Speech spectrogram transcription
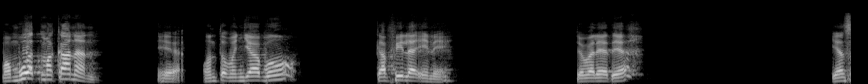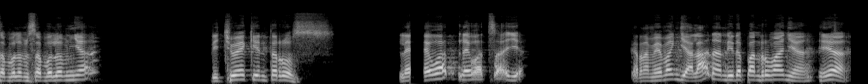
Membuat makanan ya, untuk menjamu kafilah ini. Coba lihat ya. Yang sebelum-sebelumnya dicuekin terus. Lewat, lewat saja. Karena memang jalanan di depan rumahnya, ya.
